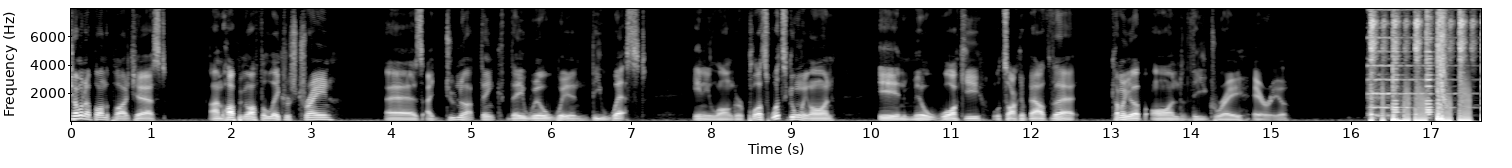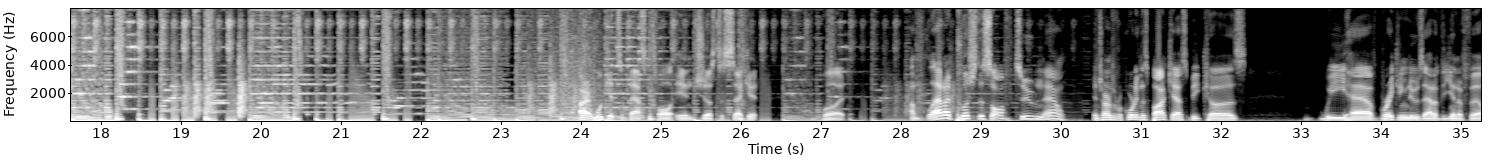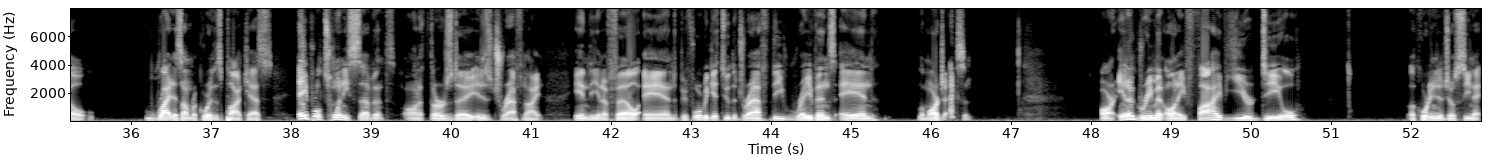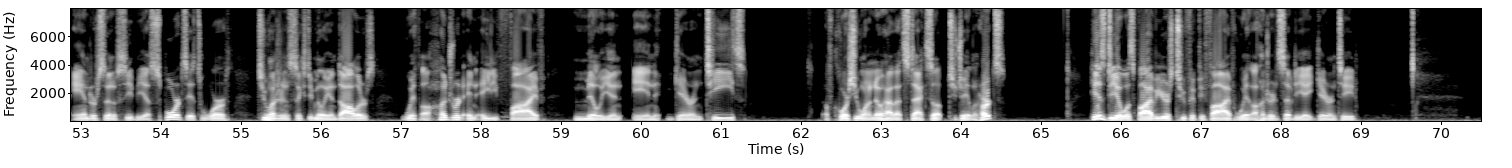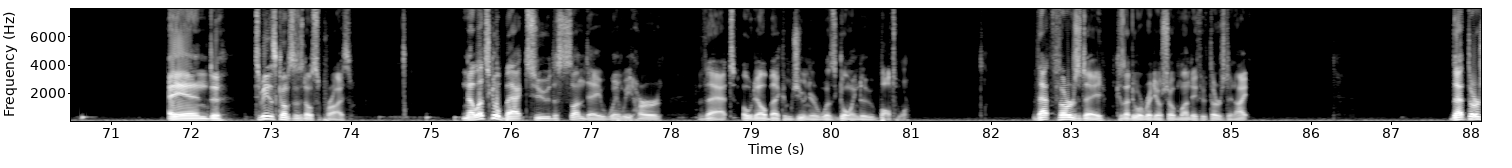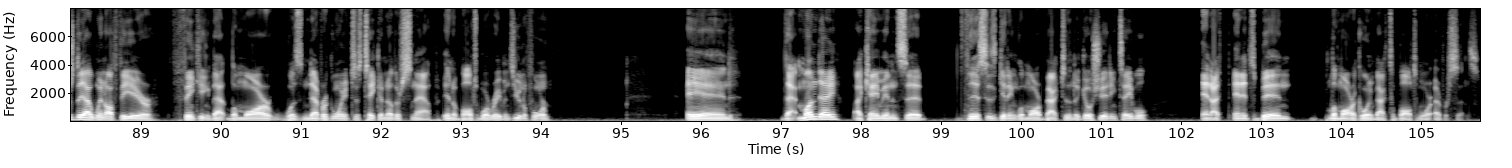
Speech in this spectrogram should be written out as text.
Coming up on the podcast, I'm hopping off the Lakers train as I do not think they will win the West any longer. Plus, what's going on in Milwaukee? We'll talk about that coming up on the gray area. All right, we'll get to basketball in just a second, but I'm glad I pushed this off to now in terms of recording this podcast because we have breaking news out of the NFL right as I'm recording this podcast. April 27th on a Thursday, it is draft night in the NFL. And before we get to the draft, the Ravens and Lamar Jackson are in agreement on a five year deal. According to Josina Anderson of CBS Sports, it's worth $260 million with 185 million in guarantees. Of course, you want to know how that stacks up to Jalen Hurts. His deal was five years, 255 with 178 guaranteed. And to me, this comes as no surprise. Now, let's go back to the Sunday when we heard that Odell Beckham Jr. was going to Baltimore. That Thursday, because I do a radio show Monday through Thursday night, that Thursday, I went off the air thinking that Lamar was never going to take another snap in a Baltimore Ravens uniform. And that Monday, I came in and said, "This is getting Lamar back to the negotiating table," and I and it's been Lamar going back to Baltimore ever since.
